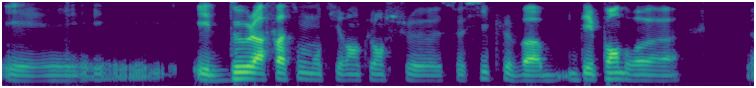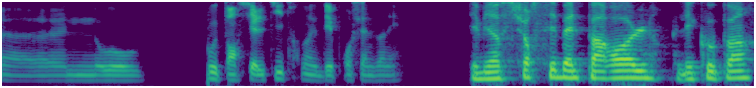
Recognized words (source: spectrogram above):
Et, de la façon dont ils réenclenchent ce cycle va dépendre euh, euh, nos potentiels titres des prochaines années. Eh bien, sur ces belles paroles, les copains,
